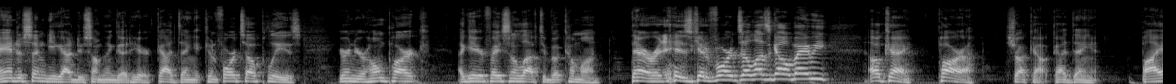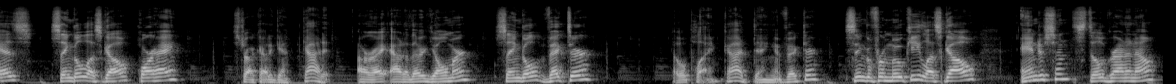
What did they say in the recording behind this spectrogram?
Anderson, you gotta do something good here. God dang it, Conforto, please. You're in your home park. I get your face in the lefty, but come on. There it is. Get forward to let's go, baby. Okay. Parra. Struck out. God dang it. Baez. Single. Let's go. Jorge. Struck out again. Got it. All right. Out of there. Yolmer. Single. Victor. Double play. God dang it, Victor. Single from Mookie. Let's go. Anderson. Still grounding out.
